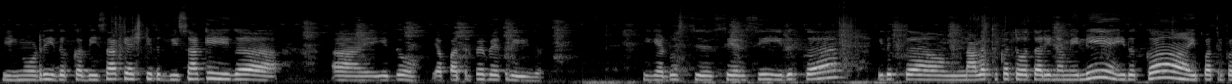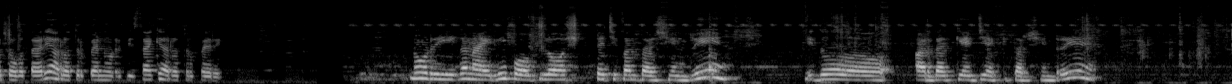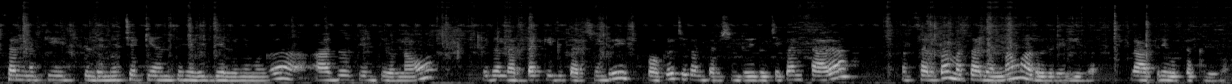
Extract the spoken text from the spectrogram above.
ಈಗ ನೋಡ್ರಿ, ಇದಕ್ಕೆ ಬೀಸಾಕೆ ಎಷ್ಟು ಇದಕ್ಕೆ ಬೀಸಾಕೆ ಈಗ ಇದು ಎಪ್ಪತ್ತು ರೂಪಾಯಿ ಬೇಕು ರೀ ಈಗ. ಈಗ ಎರಡು ಸೇರಿಸಿ ಇದಕ್ಕೆ ಇದಕ್ಕೆ ನಾಲ್ಕು ರೂಪಾಯಿ ತೊಗೋತಾರೆ ನಮ್ಮಲ್ಲಿ ಇದಕ್ಕೆ ಇಪ್ಪತ್ತು ರೂಪಾಯಿ ತೊಗೋತಾರೆ, ಅರವತ್ತು ರೂಪಾಯಿ ನೋಡ್ರಿ, ಬಿಸಾಕಿ ಅರವತ್ತು ರೂಪಾಯಿ ರೀ. ನೋಡ್ರಿ, ಈಗ ನಾ ಇಲ್ಲಿ ಪಾವು ಕಿಲೋ ಅಷ್ಟೇ ಚಿಕನ್ ತರ್ಸೀನಿ ಇದು ಅರ್ಧ ಕೆ ಜಿ ಅಕ್ಕಿ ತರ್ಸೀನಿ ರೀ ಸಣ್ಣ ಅಕ್ಕಿ ರೀ ನುಚ್ಚಕ್ಕಿ ಅಂತ ಹೇಳಿದ್ದೇವೆ ನಿಮಗೆ. ಅದು ತಿಂತೀವಿ ನಾವು. ಇದೊಂದು ಅರ್ಧ ಕೆ ಜಿ ತರ್ಸೀನಿ ಇಷ್ಟು ಪಾವು ಕಿಲೋ ಚಿಕನ್ ತರ್ಸೀನಿ ಇದು ಚಿಕನ್ ಸಾರ ಸ್ವಲ್ಪ ಮಸಾಲೆಯನ್ನ ಮಾಡೋದ್ರಿ ಈಗ, ರಾತ್ರಿ ಊಟಕ್ಕೆ ಈಗ.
